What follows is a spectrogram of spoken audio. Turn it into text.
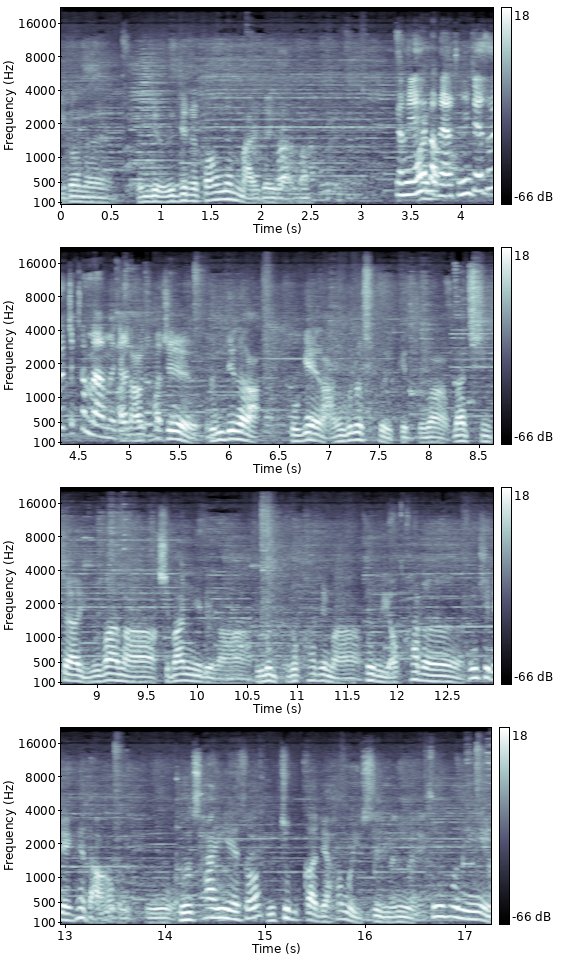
이거는 은지 의지를 꺾는 말들이라고 그냥 해봐. 그냥 중재 솔직한 마음을 아, 난. 사실 은지는 아- 보기엔 안 그럴 수도 있겠지만 난 진짜 육아나 집안일이나 물론 부족하지만 그래도 역할은 성실히 해 나가고 있고 그 사이에서 유튜브까지 하고 있으니 충분히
